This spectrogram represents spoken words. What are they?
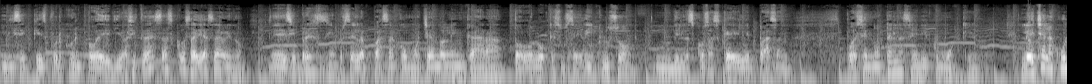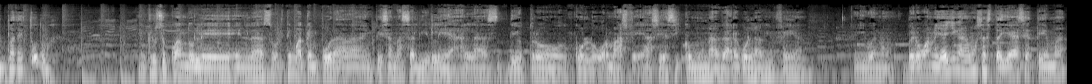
y dice que es por culpa de Dios y todas esas cosas ya saben, ¿no? Eh, siempre, siempre se la pasa como echándole en cara todo lo que sucede, incluso de las cosas que a él le pasan. Pues se nota en la serie como que le echa la culpa de todo. Incluso cuando le en la última temporada empiezan a salirle alas de otro color más feas y así como una gárgola bien fea. Y bueno, pero bueno, ya llegamos hasta allá a ese tema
